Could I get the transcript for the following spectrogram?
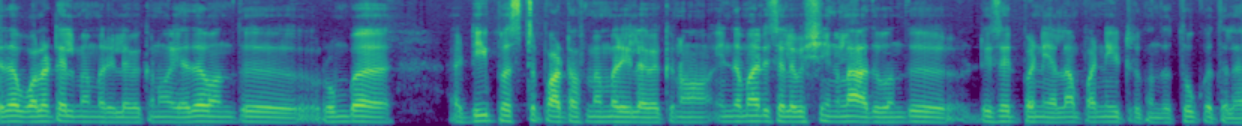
எதை ஒலட்டைல் மெமரியில் வைக்கணும் எதை வந்து ரொம்ப டீப்பஸ்ட் பார்ட் ஆஃப் மெமரியில் வைக்கணும் இந்த மாதிரி சில விஷயங்கள்லாம் அது வந்து டிசைட் பண்ணி எல்லாம் பண்ணிகிட்டு இருக்கும் இந்த தூக்கத்தில்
